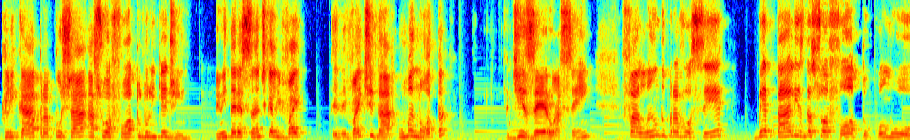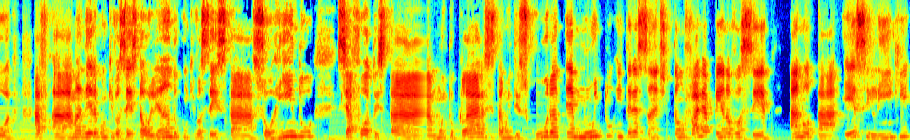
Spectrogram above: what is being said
clicar para puxar a sua foto do LinkedIn. E o interessante é que ele vai, ele vai te dar uma nota de 0 a 100 falando para você detalhes da sua foto, como a, a, maneira com que você está olhando, com que você está sorrindo, se a foto está muito clara, se está muito escura, é muito interessante. Então vale a pena você anotar esse link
